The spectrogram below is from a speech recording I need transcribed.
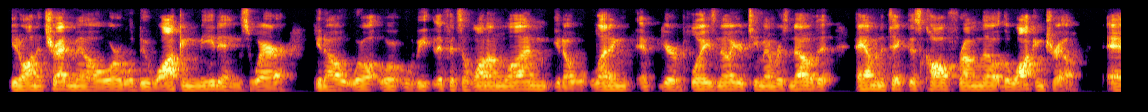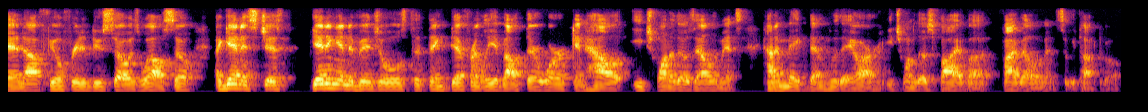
you know, on a treadmill or we'll do walking meetings where, you know, we'll, we'll be, if it's a one-on-one, you know, letting your employees know, your team members know that, Hey, I'm going to take this call from the, the walking trail and uh, feel free to do so as well. So again, it's just getting individuals to think differently about their work and how each one of those elements kind of make them who they are each one of those five uh, five elements that we talked about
